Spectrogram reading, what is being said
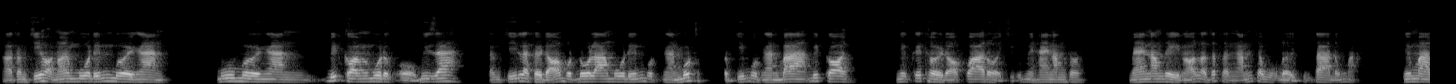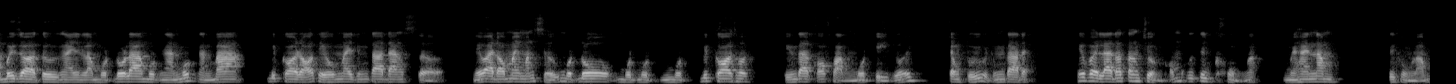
à, thậm chí họ nói mua đến 10 ngàn mua 10 ngàn Bitcoin mới mua được ổ Visa thậm chí là thời đó một đô la mua đến một ngàn mốt, thậm chí một ngàn ba Bitcoin. Nhưng cái thời đó qua rồi chỉ có 12 năm thôi. 12 năm thì nó là rất là ngắn trong cuộc đời chúng ta, đúng không ạ? Nhưng mà bây giờ từ ngày là một đô la, một ngàn mốt, ngàn ba Bitcoin đó thì hôm nay chúng ta đang sở, nếu ai đó may mắn sở hữu một đô, một một một Bitcoin thôi thì chúng ta có khoảng một tỷ rưỡi trong túi của chúng ta đấy. Như vậy là nó tăng trưởng có một cái kinh khủng 12 năm, kinh khủng lắm.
